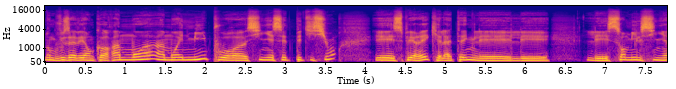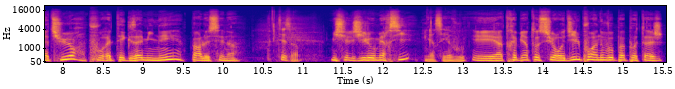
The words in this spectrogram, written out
Donc vous avez encore un mois, un mois et demi pour euh, signer cette pétition et espérer qu'elle atteigne les, les, les 100 000 signatures pour être examinée par le Sénat. C'est ça. Michel Gillot, merci. Merci à vous. Et à très bientôt sur Odile pour un nouveau papotage.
